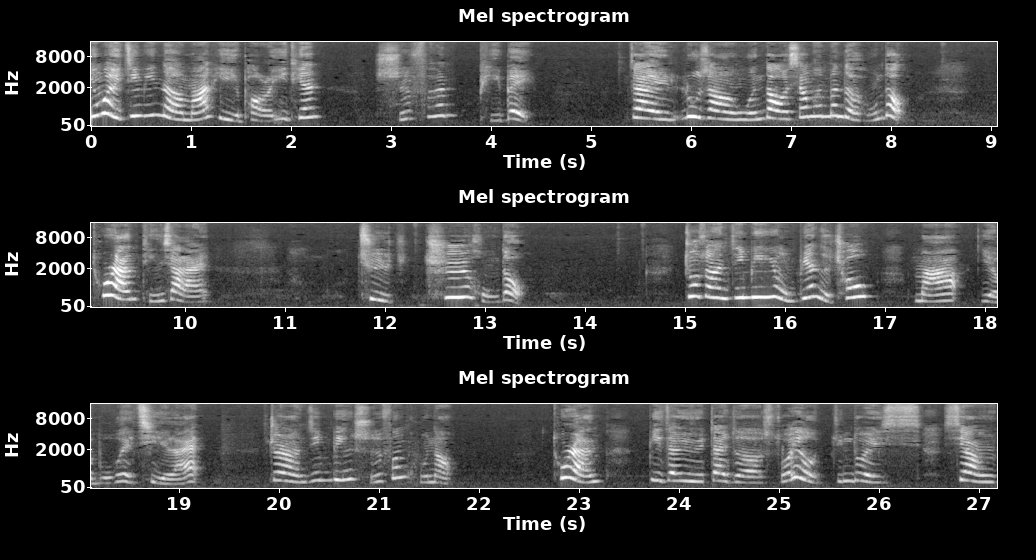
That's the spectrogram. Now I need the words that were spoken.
因为金兵的马匹跑了一天，十分疲惫，在路上闻到香喷喷的红豆，突然停下来，去吃红豆。就算金兵用鞭子抽，马也不会起来，这让金兵十分苦恼。突然，毕在玉带着所有军队向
